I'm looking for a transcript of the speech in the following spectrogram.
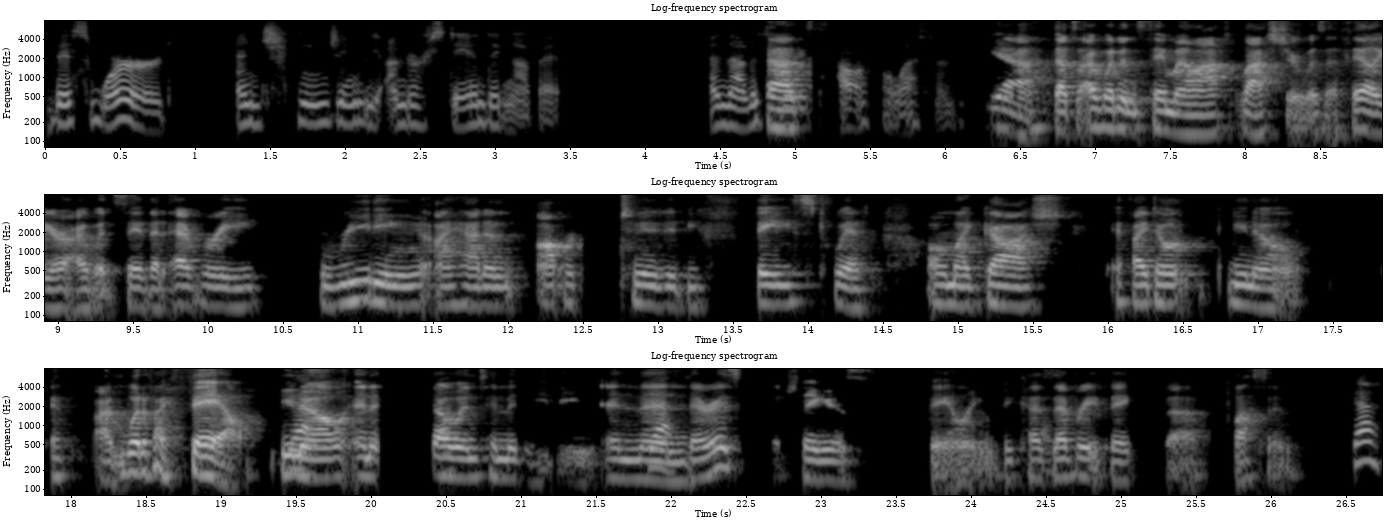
this word and changing the understanding of it. And that is that's, a very powerful lesson. Yeah that's i wouldn't say my last last year was a failure. I would say that every reading i had an opportunity to be faced with oh my gosh if i don't you know if I'm, what if i fail you yes. know? And it's so intimidating. And then yes. there is such thing as failing because everything's a lesson yes.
